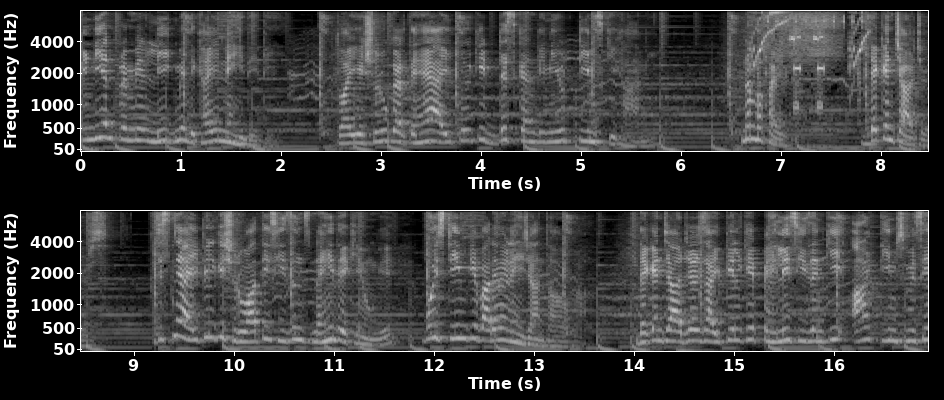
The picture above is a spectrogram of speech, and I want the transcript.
इंडियन प्रीमियर लीग में दिखाई नहीं देती। तो आइए शुरू करते हैं आईपीएल की डिसकंटिन्यूड टीम्स की कहानी। नंबर फाइव डेकन चार्जर्स जिसने आईपीएल के शुरुआती सीज़न नहीं देखे होंगे, वो इस टीम के बारे में नहीं जानता होगा। डेकन चार्जर्स आईपीएल के पहले सीज़न की आठ टीम्स में से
